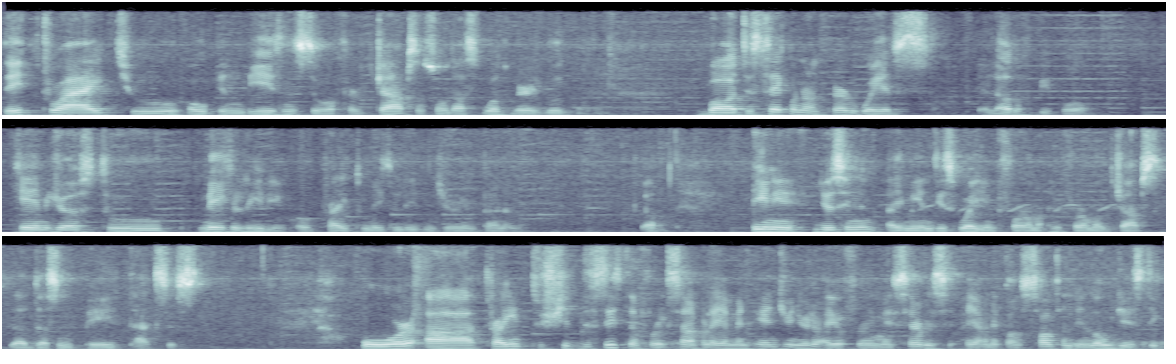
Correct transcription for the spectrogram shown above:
They tried to open business to offer jobs and so that's what very good. But the second and third waves, a lot of people came just to make a living or try to make a living in Panama. Yeah in using I mean this way informal informal jobs that doesn't pay taxes or uh, trying to cheat the system. For example, I am an engineer. I offer my service. I am a consultant in logistics.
